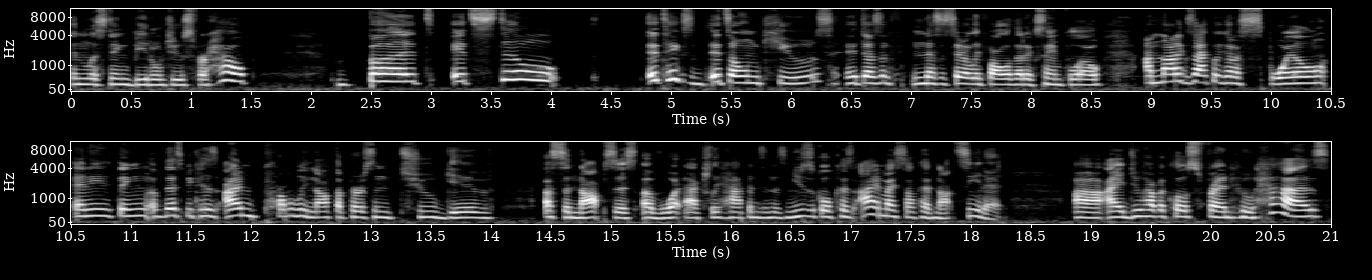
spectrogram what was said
enlisting Beetlejuice for help. But it's still it takes its own cues. It doesn't necessarily follow that same flow. I'm not exactly going to spoil anything of this because I'm probably not the person to give a synopsis of what actually happens in this musical because I myself have not seen it. Uh, I do have a close friend who has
